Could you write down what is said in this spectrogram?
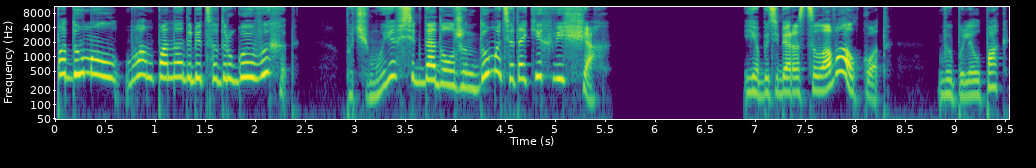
«Подумал, вам понадобится другой выход. Почему я всегда должен думать о таких вещах?» «Я бы тебя расцеловал, кот!» — выпалил Пак,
